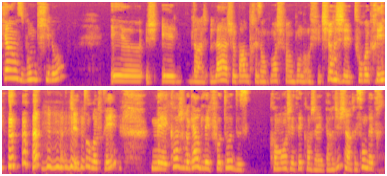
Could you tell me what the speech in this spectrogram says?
15 euh, bons kilos. Et, euh, et là, je parle présentement, je fais un bond dans le futur, j'ai tout repris. j'ai tout repris. Mais quand je regarde les photos de comment j'étais quand j'avais perdu, j'ai l'impression d'être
